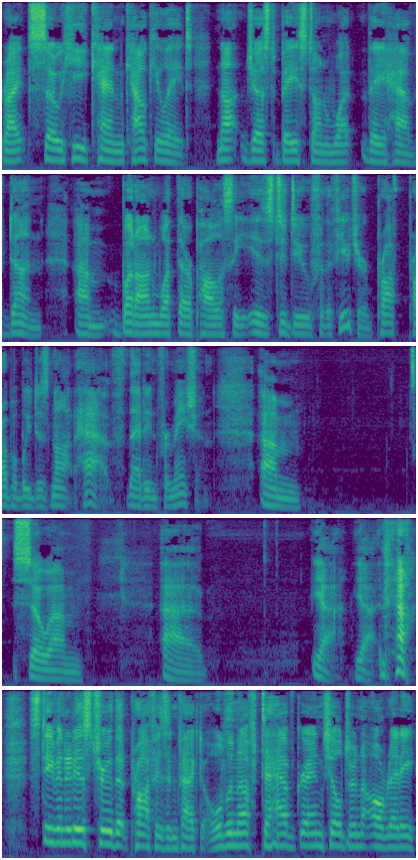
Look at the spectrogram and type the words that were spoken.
right? So he can calculate not just based on what they have done, um, but on what their policy is to do for the future. Prof probably does not have that information. Um, so, um, uh, yeah, yeah. Now, Stephen, it is true that Prof is in fact old enough to have grandchildren already,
